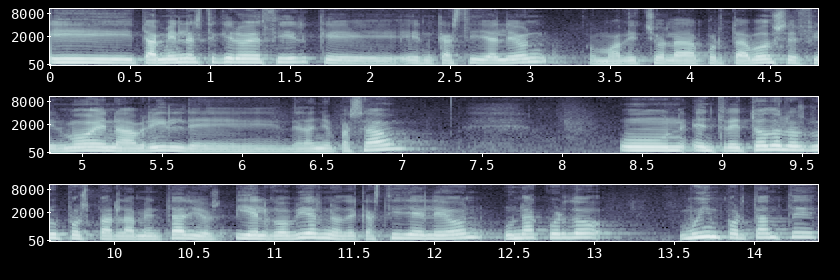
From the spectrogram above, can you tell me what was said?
Y también les quiero decir que en Castilla y León, como ha dicho la portavoz, se firmó en abril del año pasado entre todos los grupos parlamentarios y el Gobierno de Castilla y León un acuerdo muy importante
